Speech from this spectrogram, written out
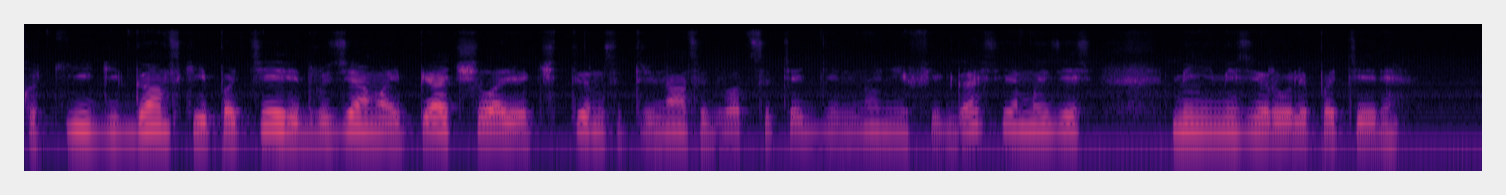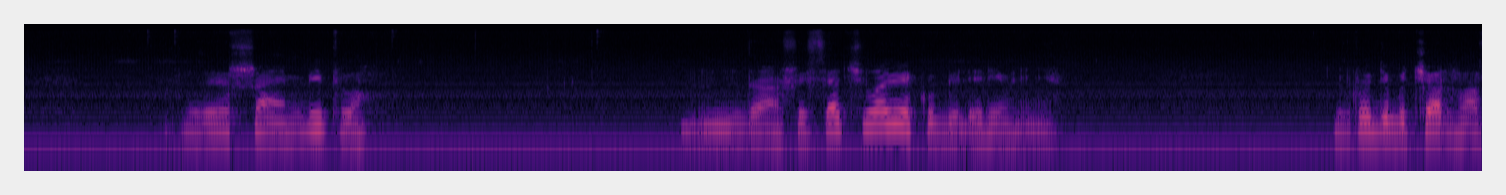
какие гигантские потери, друзья мои. 5 человек, 14, 13, 21. Ну нифига себе мы здесь минимизировали потери. Завершаем битву. Да, 60 человек убили римляне. Вроде бы чардж у нас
